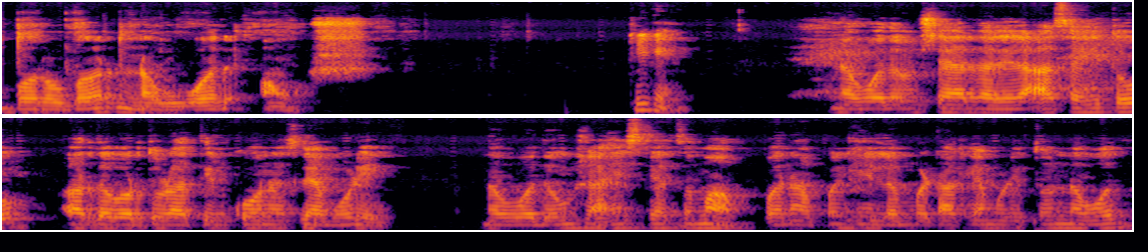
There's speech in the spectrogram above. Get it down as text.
बरोबर नव्वद अंश. ठीक आहे? नव्वद अंश तयार झालेला असाही तो अर्धवर्तुळातील कोण असल्यामुळे नव्वद अंश आहेच त्याचं माप. पण आपण हे लंब टाकल्यामुळे तो नव्वद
